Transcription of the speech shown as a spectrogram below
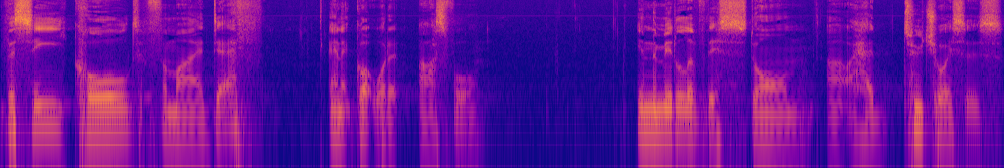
The sea called for my death and it got what it asked for. In the middle of this storm, uh, I had two choices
